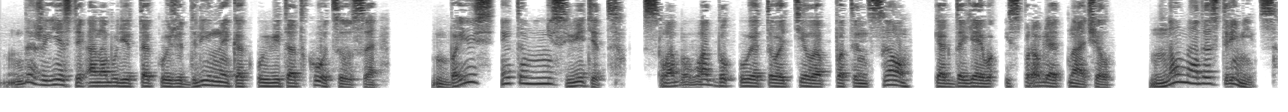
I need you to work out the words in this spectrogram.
даже если она будет такой же длинной, как у Витатхоциуса. Боюсь, это мне не светит. Слабоват был у этого тела потенциал, когда я его исправлять начал, но надо стремиться.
